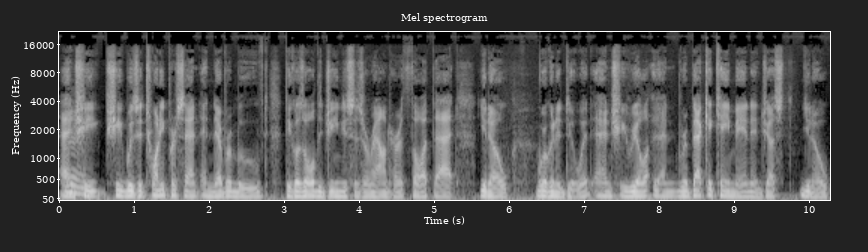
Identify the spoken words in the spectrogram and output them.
And she she was at twenty percent and never moved because all the geniuses around her thought that you know we're going to do it, and she real and Rebecca came in and just you know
